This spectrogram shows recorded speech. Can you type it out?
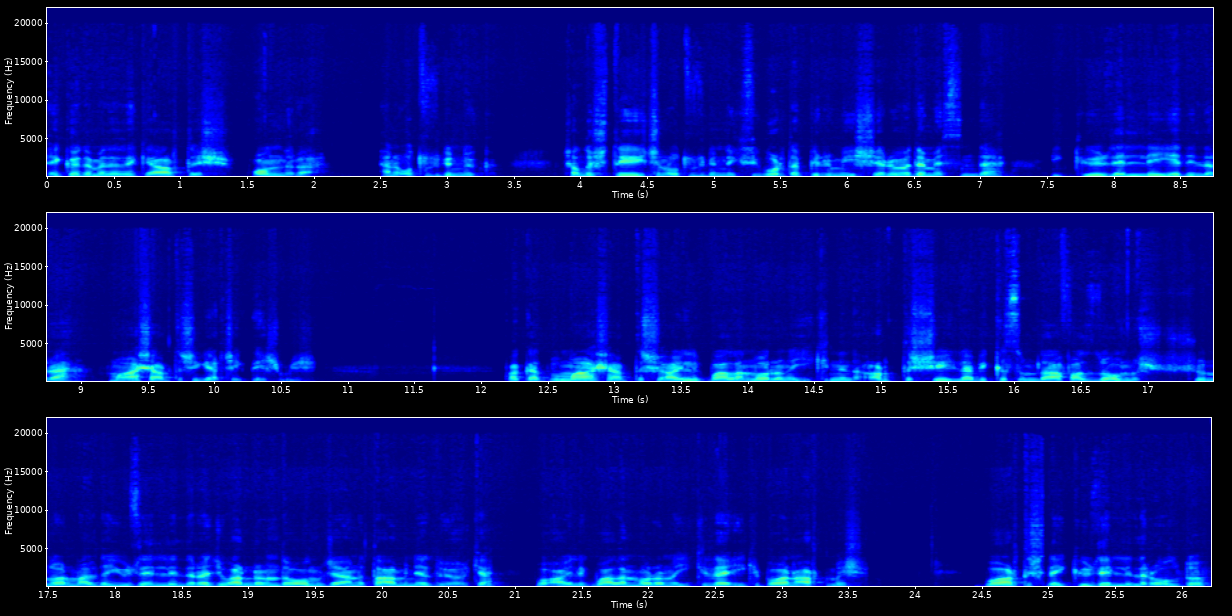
Ek ödemedeki artış 10 lira. Yani 30 günlük çalıştığı için 30 günlük sigorta primi iş yeri ödemesinde 257 lira maaş artışı gerçekleşmiş. Fakat bu maaş artışı aylık bağlanma oranı 2'nin artışıyla bir kısım daha fazla olmuş. Şu normalde 150 lira civarlarında olacağını tahmin ediyorken bu aylık bağlanma oranı 2'de 2 puan artmış. Bu artış da 250 lira oldu.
